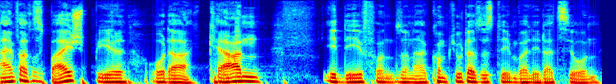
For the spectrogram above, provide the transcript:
einfaches Beispiel oder Kernidee von so einer Computersystemvalidation.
